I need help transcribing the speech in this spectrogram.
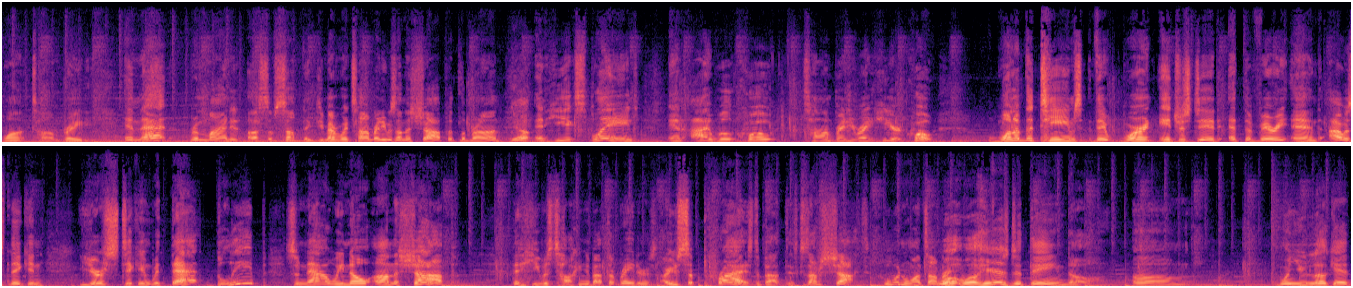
want Tom Brady. And that reminded us of something. Do you remember when Tom Brady was on the shop with LeBron? Yep. And he explained, and I will quote Tom Brady right here quote, one of the teams they weren't interested at the very end. I was thinking, you're sticking with that bleep? So now we know on the shop that he was talking about the Raiders. Are you surprised about this? Because I'm shocked. Who wouldn't want Tom Brady? Well, well, here's the thing, though. Um, when you look at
